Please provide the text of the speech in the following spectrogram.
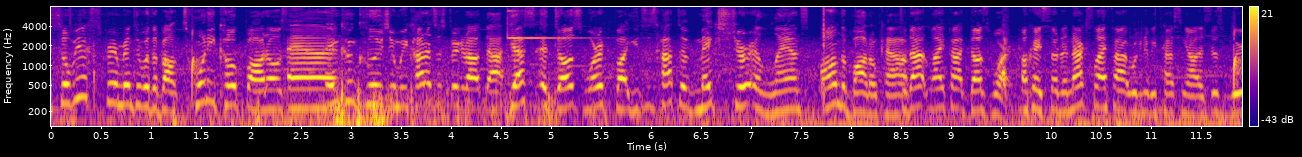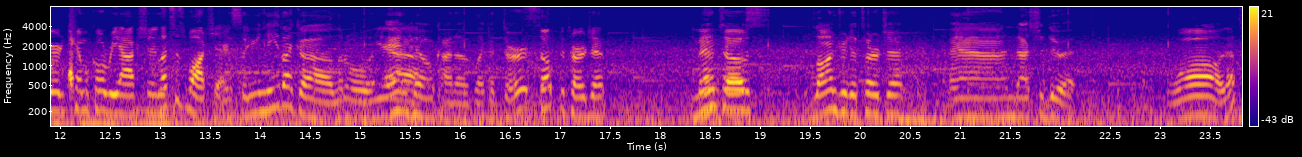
so we experimented with about 20 Coke bottles, and in conclusion, we kind of just figured out that yes, it does work, but you just have to make sure it lands on the bottle cap. So that life hack does work. Okay, so the next life hack we're gonna be testing out is this weird chemical reaction. Let's just watch Okay, it. so you need like a little Yeah. anthill, kind of like a dirt, Soap detergent, Mentos, Mentos. laundry detergent, and that should do it. Whoa, that's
